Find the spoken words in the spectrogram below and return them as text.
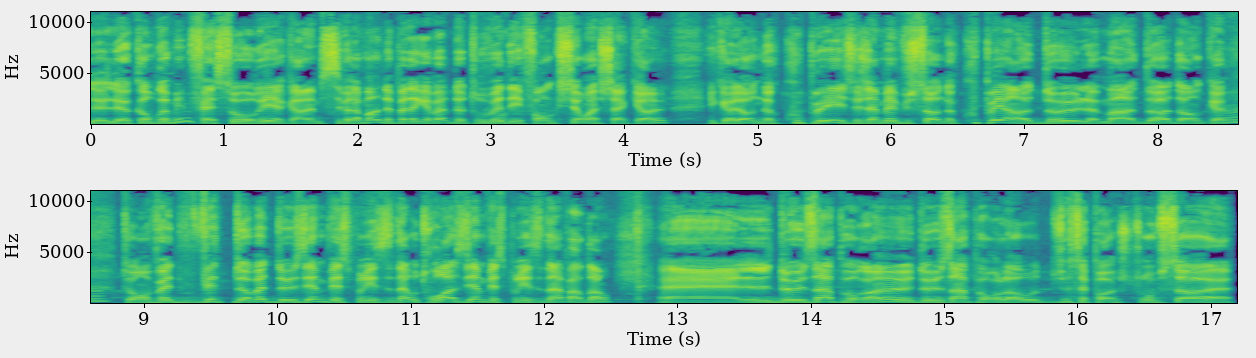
le, le, compromis me fait sourire quand même. Si vraiment on n'est pas capable de trouver des fonctions à chacun et que là on a coupé, j'ai jamais vu ça, on a coupé en deux le mandat. Donc uh-huh. on veut être vite, on veut être deuxième vice-président ou troisième vice-président, pardon. Euh, deux ans pour un, deux ans pour l'autre. Je sais pas. Je trouve ça. Euh,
